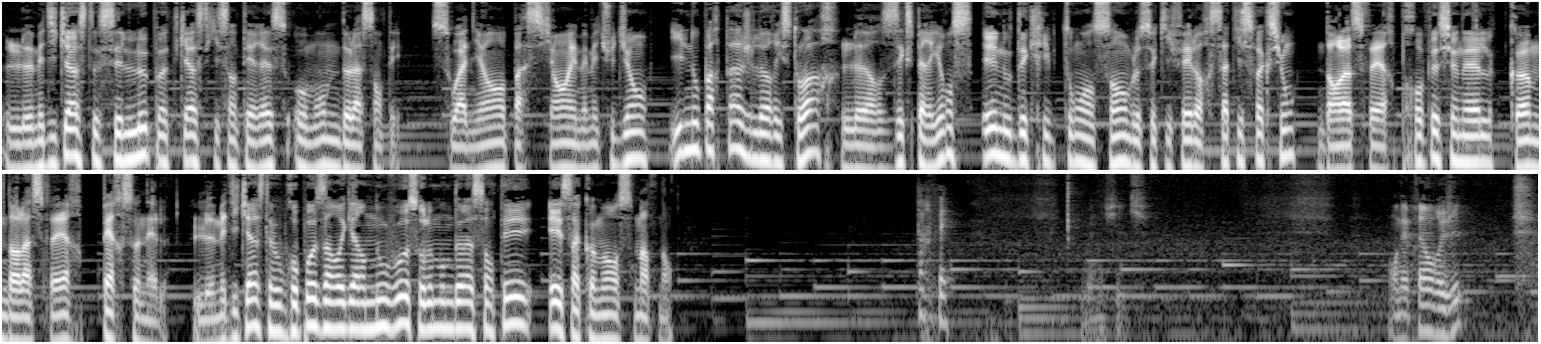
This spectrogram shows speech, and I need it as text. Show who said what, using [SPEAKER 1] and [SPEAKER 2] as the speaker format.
[SPEAKER 1] Le Medicast, c'est le podcast qui s'intéresse au monde de la santé. Soignants, patients et même étudiants, ils nous partagent leur histoire, leurs expériences et nous décryptons ensemble ce qui fait leur satisfaction dans la sphère professionnelle comme dans la sphère personnelle. Le Medicast vous propose un regard nouveau sur le monde de la santé et ça commence maintenant.
[SPEAKER 2] Parfait.
[SPEAKER 1] On est prêt en régie?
